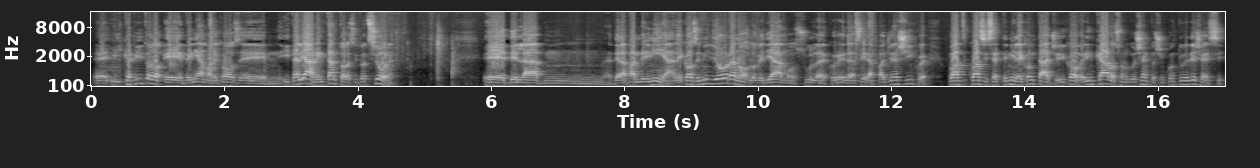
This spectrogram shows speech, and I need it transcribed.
eh, il capitolo e veniamo alle cose mh, mm, italiane. Intanto la situazione eh, della, mh, della, pandemia, le cose migliorano, lo vediamo sul Corriere della Sera a pagina 5, quasi 7.000 contagi, ricoveri in calo, sono 251 decessi,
